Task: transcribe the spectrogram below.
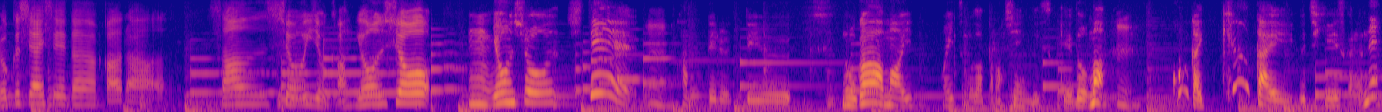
6試合制だから3勝以上か。4勝。うん、4勝してうん。勝ってるっていうのが、まあいまあ、いつもだったらしいんですけど、まあ、うん。今回9回打ち切りですからね、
